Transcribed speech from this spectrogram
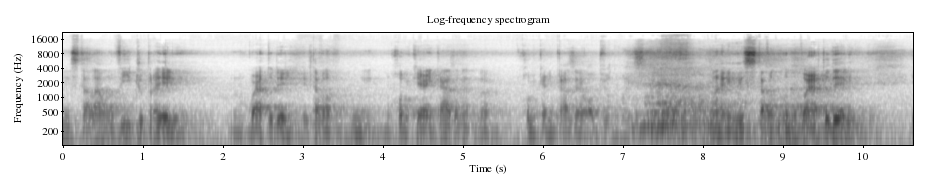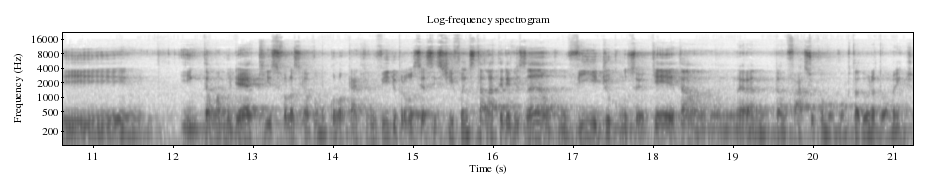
instalar um vídeo para ele no quarto dele. Ele estava um home care em casa, né? Não, home care em casa é óbvio, mas mas estava no, no quarto dele e e então a mulher quis, falou assim, ó, vamos colocar aqui um vídeo para você assistir. Foi instalar a televisão com vídeo, com não sei o que, tal. não era tão fácil como o computador atualmente.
